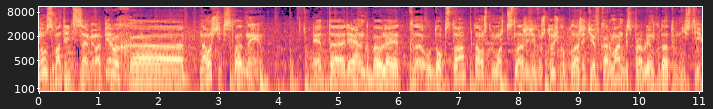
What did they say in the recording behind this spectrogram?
ну, смотрите сами. Во-первых, а, наушники складные. Это реально добавляет э, удобства, потому что можете сложить эту штучку, положить ее в карман, без проблем куда-то унести.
